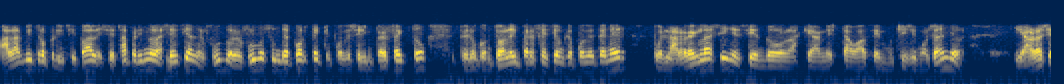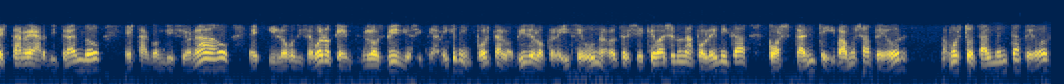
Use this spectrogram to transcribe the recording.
al árbitro principal. Se está perdiendo la esencia del fútbol. El fútbol es un deporte que puede ser imperfecto, pero con toda la imperfección que puede tener, pues las reglas siguen siendo las que han estado hace muchísimos años. Y ahora se está rearbitrando, está condicionado, eh, y luego dice, bueno, que los vídeos, y a mí que me importa los vídeos, lo que le dice uno al otro, si es que va a ser una polémica constante y vamos a peor, vamos totalmente a peor.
